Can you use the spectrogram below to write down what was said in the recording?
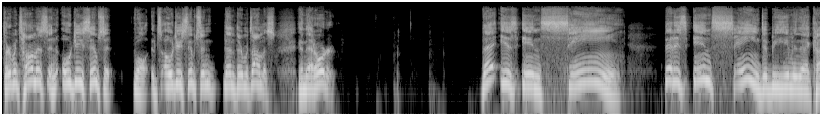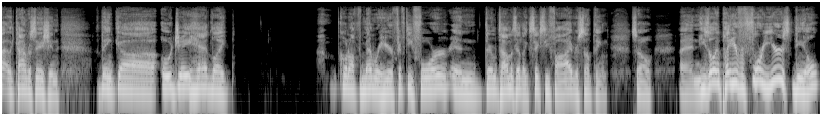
Thurman Thomas and OJ Simpson. Well, it's OJ Simpson, then Thurman Thomas in that order. That is insane. That is insane to be even in that conversation. I think uh, OJ had like, I'm going off of memory here, 54, and Thurman Thomas had like 65 or something. So, and he's only played here for four years, Neil.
